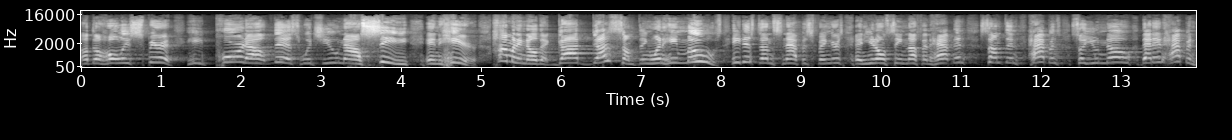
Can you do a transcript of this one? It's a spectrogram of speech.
of the Holy Spirit. He poured out this which you now see and hear. How many know that God does something when He moves? He just doesn't snap His fingers and you don't see nothing happening. Something happens so you know that it happened.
